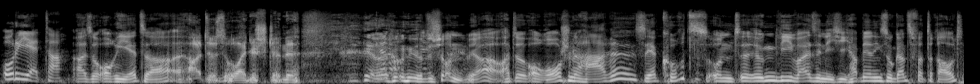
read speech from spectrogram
Orietta. Also Orietta hatte so eine Stimme. Ja, hatte schon, ja, hatte orangene Haare, sehr kurz und äh, irgendwie, weiß ich nicht, ich habe ja nicht so ganz vertraut.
